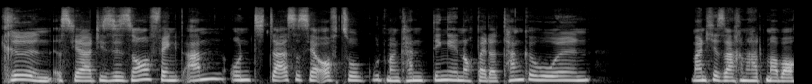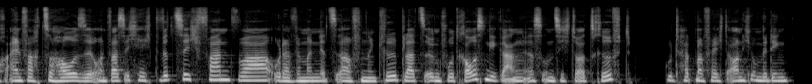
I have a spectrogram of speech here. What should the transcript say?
Grillen ist ja, die Saison fängt an und da ist es ja oft so gut, man kann Dinge noch bei der Tanke holen. Manche Sachen hat man aber auch einfach zu Hause. Und was ich echt witzig fand, war, oder wenn man jetzt auf einen Grillplatz irgendwo draußen gegangen ist und sich dort trifft, gut, hat man vielleicht auch nicht unbedingt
